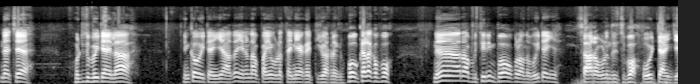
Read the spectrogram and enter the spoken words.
என்னாச்சே? முடித்து போயிட்டாங்களா? எங்கே போயிட்டாங்க? அதான் என்னடா பையன் உள்ள தனியாக கத்தி வரணும் போ கிழக்க போ. நேரம் அப்படி திரும்பி போகக்கூடாது அந்த போயிட்டாங்க. சாரை விழுந்துச்சுப்பா போயிட்டாங்க.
